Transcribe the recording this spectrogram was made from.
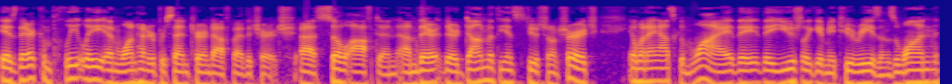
is they're completely and 100% turned off by the church uh, so often. Um, they're they're done with the institutional church. And when i ask them why they they usually give me two reasons. One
